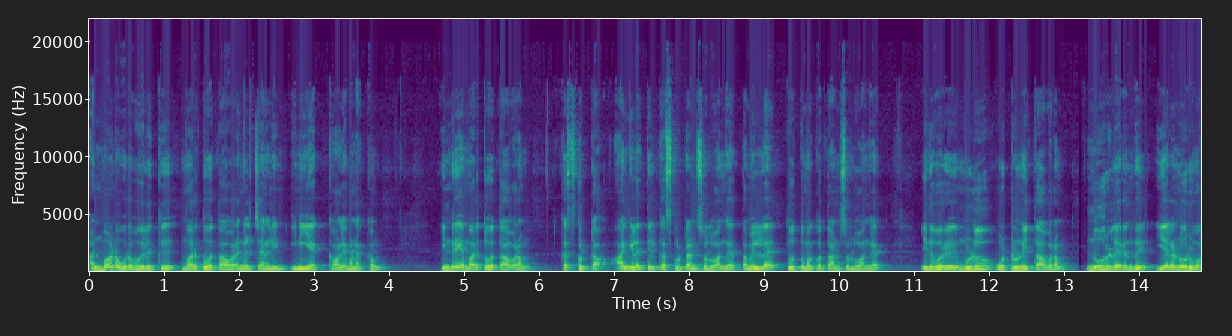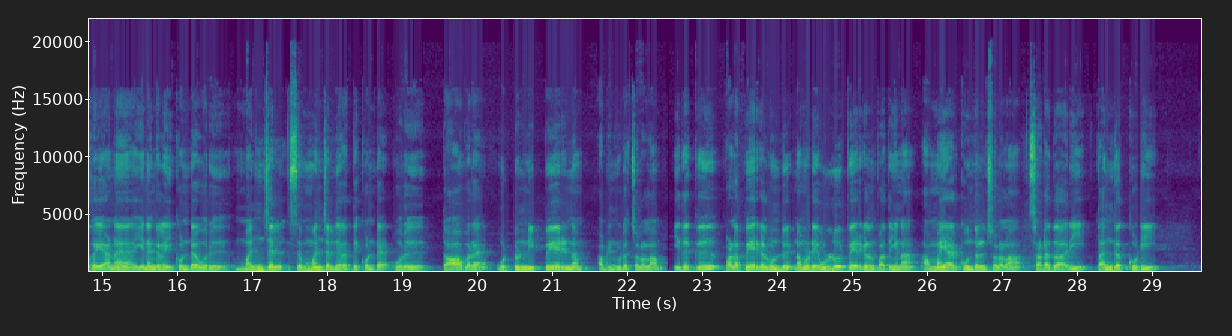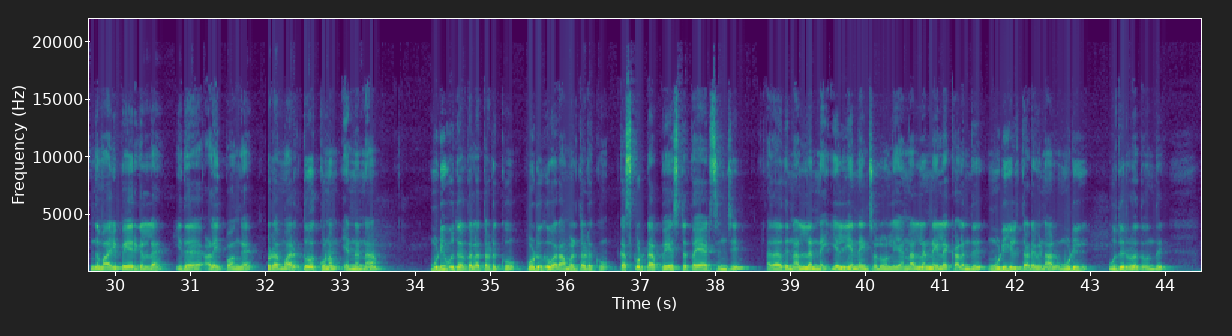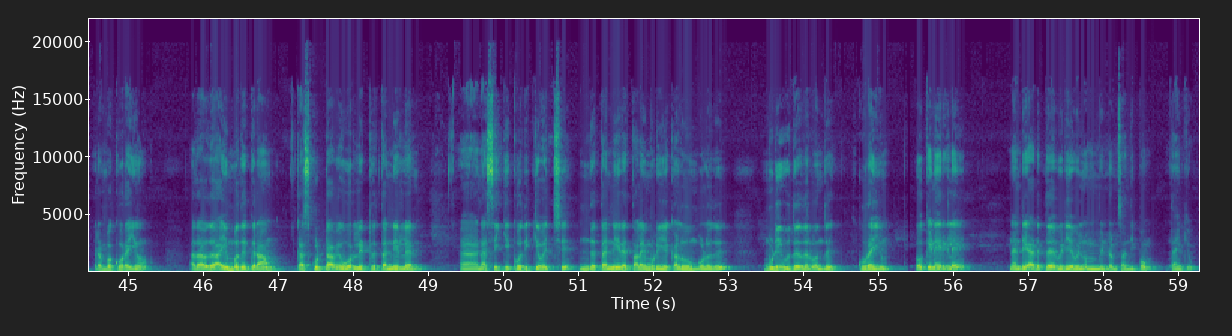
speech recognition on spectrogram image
அன்பான உறவுகளுக்கு மருத்துவ தாவரங்கள் சேனலின் இனிய காலை வணக்கம். இன்றைய மருத்துவ தாவரம் கஸ்குட்டா. ஆங்கிலத்தில் கஸ்குட்டான்னு சொல்லுவாங்க தமிழில் தூத்தும கொத்தான்னு சொல்லுவாங்க. இது ஒரு முழு ஒட்டுண்ணி தாவரம். நூறுலேருந்து எழுநூறு வகையான இனங்களை கொண்ட ஒரு மஞ்சள் செம்மஞ்சள் நிறத்தை கொண்ட ஒரு தாவர ஒட்டுண்ணி பேரினம் அப்படின்னு கூட சொல்லலாம். இதுக்கு பல பெயர்கள் உண்டு. நம்மளுடைய உள்ளூர் பெயர்கள்னு பார்த்தீங்கன்னா அம்மையார் கூந்தல்னு சொல்லலாம் சடதாரி தங்கக்கொடி இந்த மாதிரி பெயர்களில் இதை அழைப்பாங்க. இதோட மருத்துவ குணம் என்னென்னா முடி உதறுதலை தடுக்கும் பொடுகு வராமல் தடுக்கும். கஸ்கொட்டா பேஸ்ட்டை தயார் செஞ்சு அதாவது நல்லெண்ணெய் எல் எண்ணெய்ன்னு சொல்லுவோம் இல்லையா நல்லெண்ணெயில் கலந்து முடியில் தடவினால் முடி உதிர்வது வந்து ரொம்ப குறையும். அதாவது ஐம்பது கிராம் கஸ்குட்டாவே ஒரு லிட்டர் தண்ணீரில் நசுக்கி கொதிக்க வச்சு இந்த தண்ணீரை தலைமுடியை கழுவும் பொழுது முடி உதறுதல் வந்து குறையும். ஓகே நேர்களே நன்றி. அடுத்த வீடியோவில் நம்ம மீண்டும் சந்திப்போம். தேங்க்யூ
